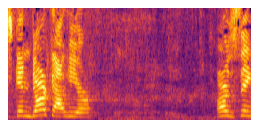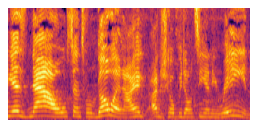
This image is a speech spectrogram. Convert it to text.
Track's getting dark out here. Or the thing is now, since we're going, I, I just hope we don't see any rain.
